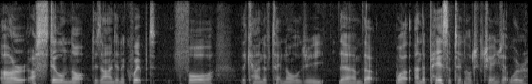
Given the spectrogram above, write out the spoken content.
are are still not designed and equipped for the kind of technology um, that well, and the pace of technological change that we're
